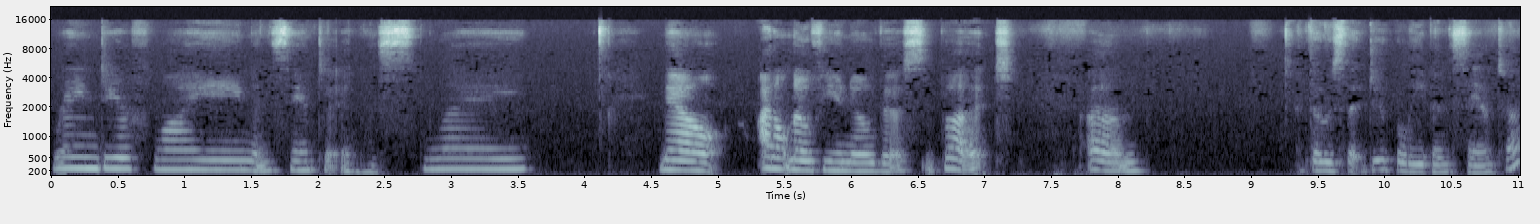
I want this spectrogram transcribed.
reindeer flying and Santa in his sleigh. Now, I don't know if you know this, but um, those that do believe in Santa,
